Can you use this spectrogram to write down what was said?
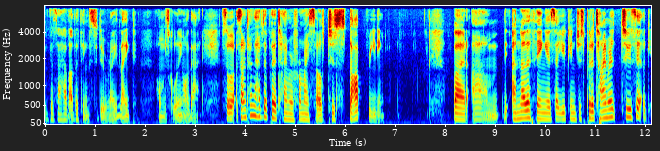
because I have other things to do, right? Like homeschooling, all that. So sometimes I have to put a timer for myself to stop reading. But um, the, another thing is that you can just put a timer to say, okay,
